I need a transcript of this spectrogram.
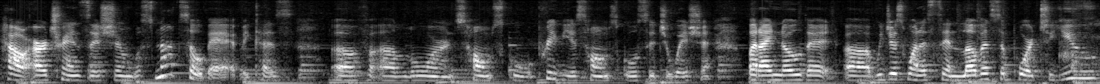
how our transition was not so bad because of uh, Lauren's homeschool, previous homeschool situation. But I know that uh, we just want to send love and support to you.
